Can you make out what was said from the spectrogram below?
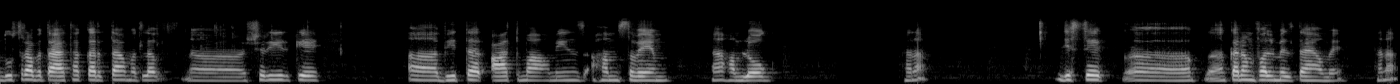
दूसरा बताया था कर्ता मतलब शरीर के भीतर आत्मा मीन्स हम स्वयं, है, हम लोग, है ना? जिससे कर्म फल मिलता है हमें, है ना?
